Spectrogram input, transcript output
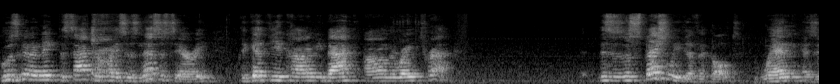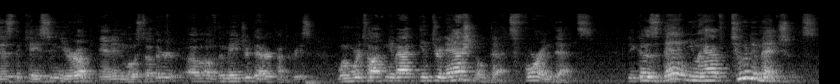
Who's going to make the sacrifices necessary to get the economy back on the right track? This is especially difficult when, as is the case in Europe and in most other of the major debtor countries, when we're talking about international debts, foreign debts. Because then you have two dimensions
